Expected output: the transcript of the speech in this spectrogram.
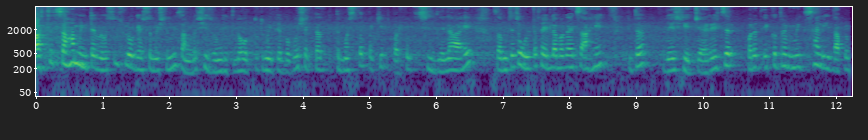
पाच ते सहा मिनटं व्यवस्थित स्लो गॅसचं मिश्रण मी चांगलं शिजवून घेतलं होतं. तुम्ही ते बघू शकता. ते मस्तपैकी परफेक्ट शिजलेलं आहे. चमच्याच्या उलटं साईडला बघायचं आहे. तिथं रेस घ्यायची आहे. रेस जर परत एकत्र मिक्स झाली तर आपलं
